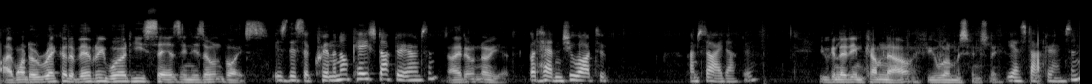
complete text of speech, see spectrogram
I want a record of every word he says in his own voice. Is this a criminal case, Dr. Aronson? I don't know yet. But hadn't you ought to. I'm sorry, Doctor. You can let him come now, if you will, Miss Finchley. Yes, Dr. Aronson.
